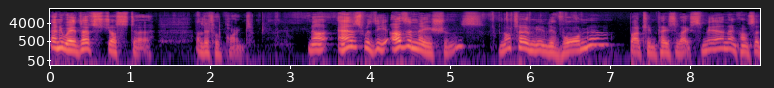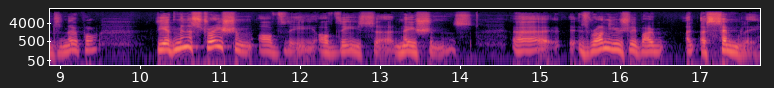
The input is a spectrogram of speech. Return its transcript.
Anyway, that's just uh, a little point. Now, as with the other nations, not only in Livorno, but in places like Smyrna and Constantinople, the administration of, the, of these uh, nations uh, is run usually by an assembly,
